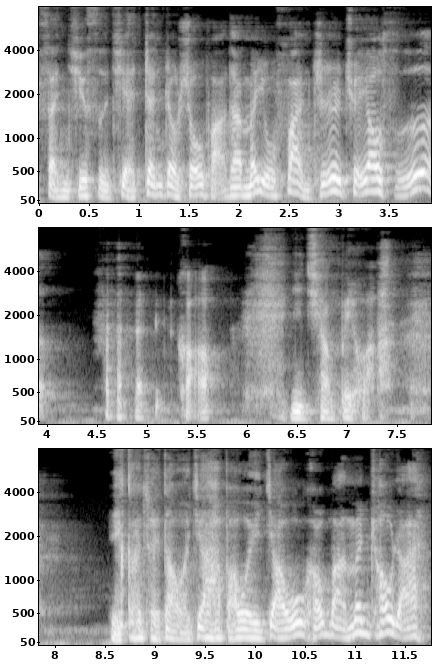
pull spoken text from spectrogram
三妻四妾，真正守法的没有饭吃，却要死！好，你枪毙我吧！你干脆到我家，把我一家五口满门抄斩！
